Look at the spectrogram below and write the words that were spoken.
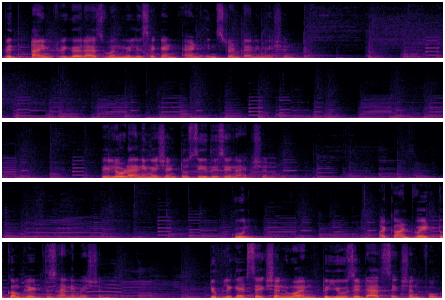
with time trigger as 1 millisecond and instant animation. Reload animation to see this in action. Cool. I can't wait to complete this animation. Duplicate section 1 to use it as section 4.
